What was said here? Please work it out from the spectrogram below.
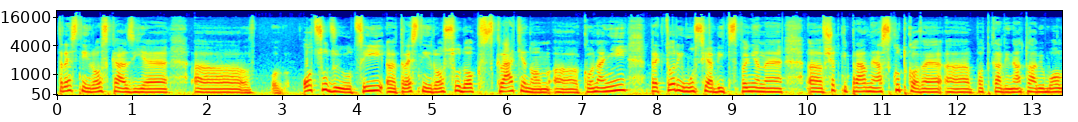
Trestný rozkaz je uh, odsudzujúci e, trestný rozsudok v skrátenom e, konaní, pre ktorý musia byť splnené e, všetky právne a skutkové podklady na to, aby bol,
